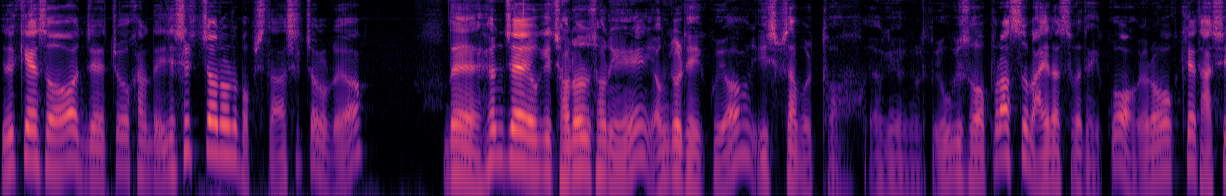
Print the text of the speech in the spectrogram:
이렇게 해서 이제 쭉 하는데 이제 실전으로 봅시다. 실전으로요. 네, 현재 여기 전원선이 연결돼 있고요. 24V 여기 연결 여기서 플러스 마이너스가 돼 있고 이렇게 다시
